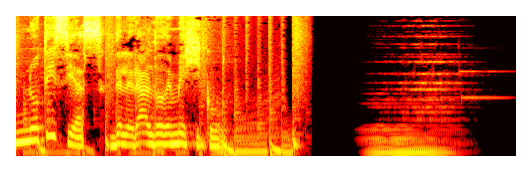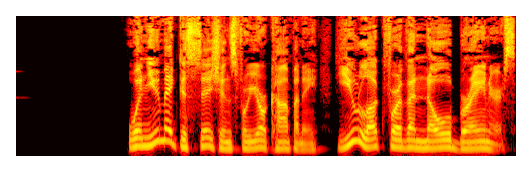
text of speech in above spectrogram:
Noticias del Heraldo de México. When you make decisions for your company, you look for the no-brainers.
